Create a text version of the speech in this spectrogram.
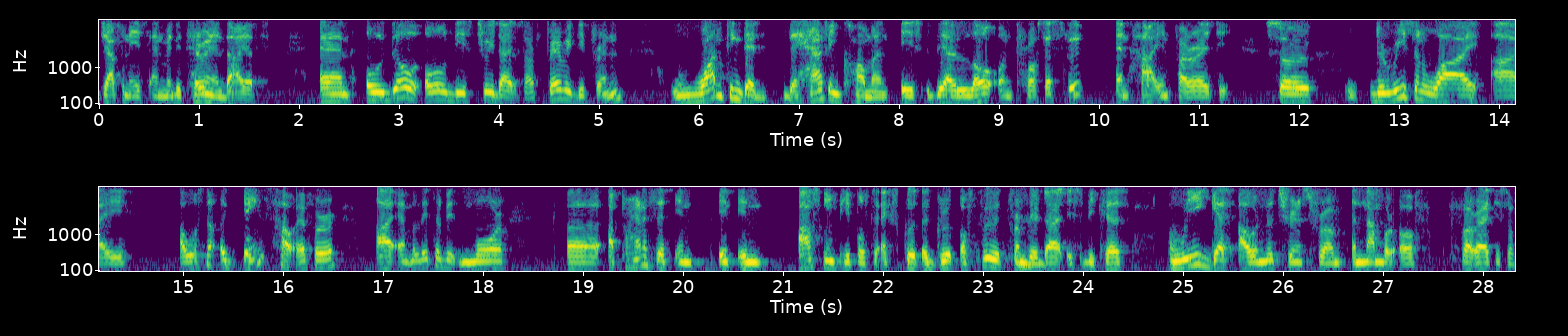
Japanese, and Mediterranean diets. And although all these three diets are very different, one thing that they have in common is they are low on processed food and high in variety. So the reason why I I was not against, however, I am a little bit more uh, apprehensive in, in in asking people to exclude a group of food from their diet is because we get our nutrients from a number of varieties of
